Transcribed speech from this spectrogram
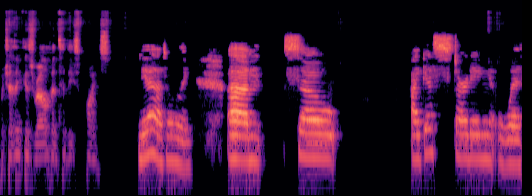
which I think is relevant to these points? Yeah, totally. Um, so I guess starting with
